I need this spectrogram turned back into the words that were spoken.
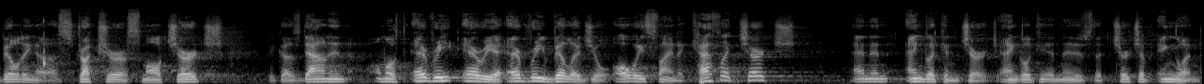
building a structure, a small church, because down in almost every area, every village, you'll always find a Catholic church and an Anglican church. Anglican is the Church of England.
